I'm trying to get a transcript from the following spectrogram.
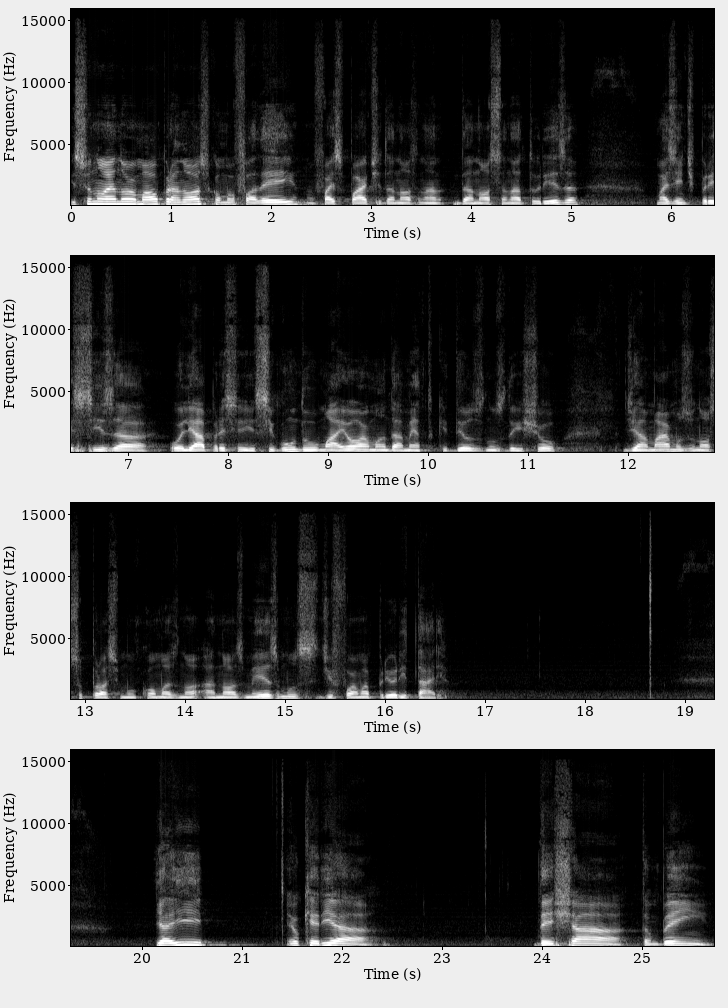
Isso não é normal para nós, como eu falei, não faz parte da nossa, da nossa natureza mas a gente precisa olhar para esse segundo maior mandamento que Deus nos deixou, de amarmos o nosso próximo como a nós mesmos de forma prioritária. E aí, eu queria deixar também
